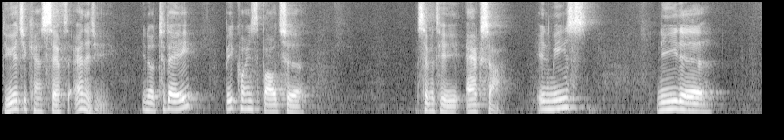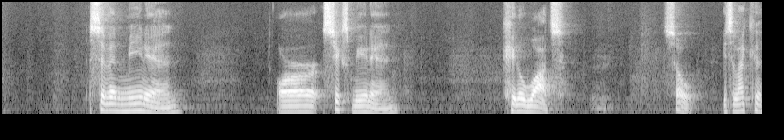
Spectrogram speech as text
DAG can save the energy. You know, today, Bitcoin is about uh, 70 exa. It means need uh, 7 million or 6 million kilowatts. So it's like uh,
